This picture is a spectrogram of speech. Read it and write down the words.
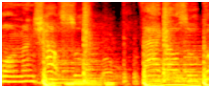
我们超速在高速公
